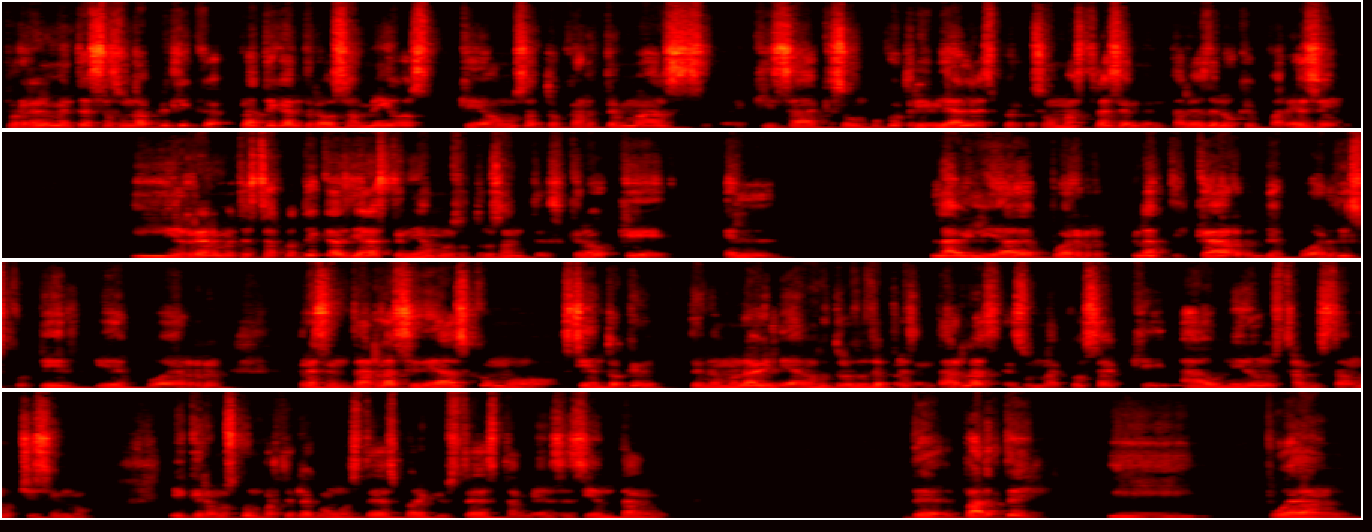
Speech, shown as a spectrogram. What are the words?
Pues realmente esta es una plática, plática entre dos amigos que vamos a tocar temas eh, quizá que son un poco triviales, pero que son más trascendentales de lo que parecen. Y realmente estas pláticas ya las teníamos nosotros antes. Creo que el, la habilidad de poder platicar, de poder discutir y de poder presentar las ideas como siento que tenemos la habilidad nosotros dos de presentarlas, es una cosa que ha unido nuestra amistad muchísimo y queremos compartirla con ustedes para que ustedes también se sientan de parte y puedan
